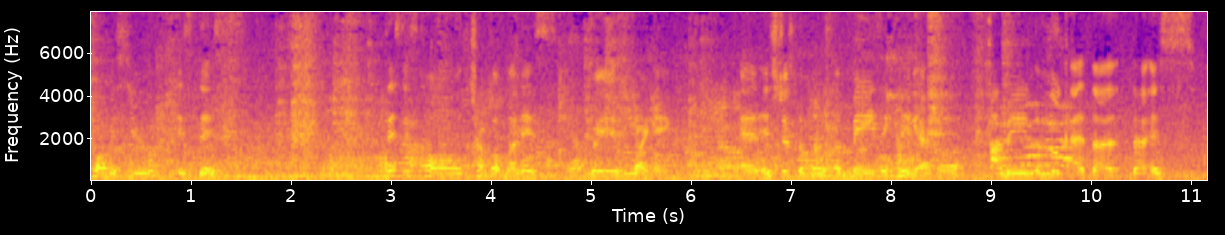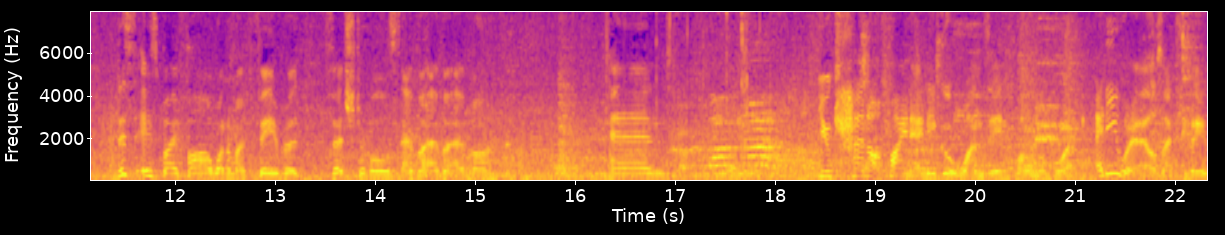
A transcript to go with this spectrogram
Promise you, is this. This is called cekur manis with fried egg. And it's just the most amazing thing ever. I mean, look at that. That is, this is by far one of my favorite vegetables ever, ever, ever. And you cannot find any good ones in Kuala Lumpur, anywhere else actually.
